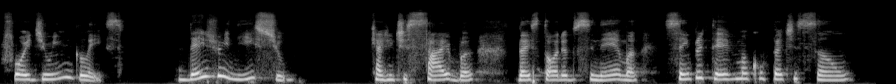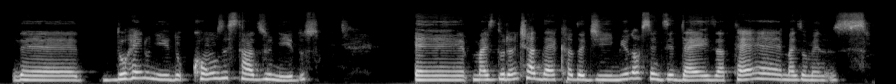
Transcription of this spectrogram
foi de um inglês. Desde o início, que a gente saiba da história do cinema, sempre teve uma competição é, do Reino Unido com os Estados Unidos. É, mas durante a década de 1910 até mais ou menos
